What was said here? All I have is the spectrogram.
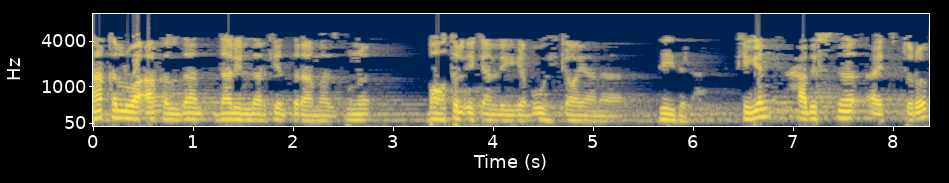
naql va aqldan dalillar keltiramiz. Buni botil ekanligiga bu hikoyani deydilar. Keyin hadisni aytib turib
